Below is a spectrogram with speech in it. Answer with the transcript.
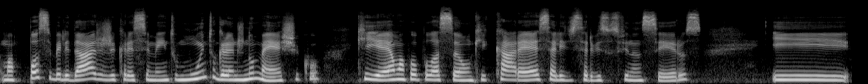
uma possibilidade de crescimento muito grande no México, que é uma população que carece ali de serviços financeiros. E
